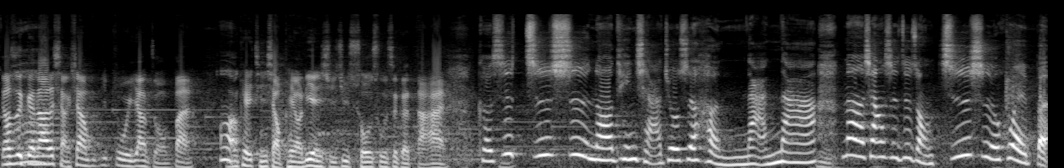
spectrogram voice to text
要是跟他的想象不一样怎么办？我们可以请小朋友练习去说出这个答案。可是知识呢，听起来就是很难呐。那像是这种知识绘本，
